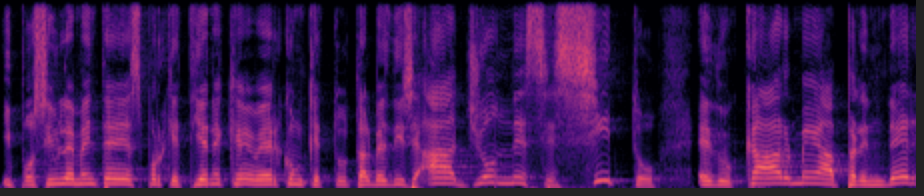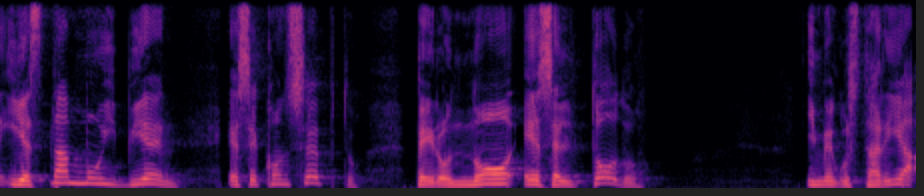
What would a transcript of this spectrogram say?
Y posiblemente es porque tiene que ver con que tú tal vez dices, ah, yo necesito educarme, aprender, y está muy bien ese concepto, pero no es el todo. y me gustaría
